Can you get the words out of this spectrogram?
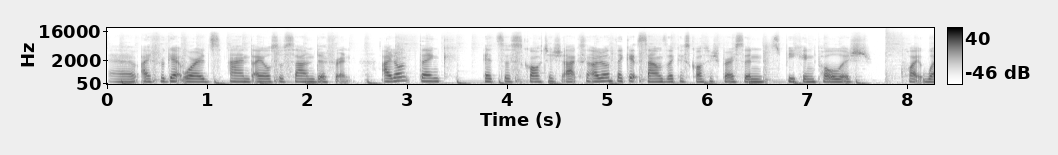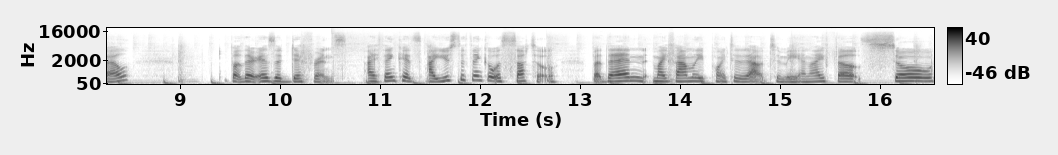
Uh, I forget words and I also sound different. I don't think it's a Scottish accent. I don't think it sounds like a Scottish person speaking Polish quite well. But there is a difference. I think it's I used to think it was subtle, but then my family pointed it out to me and I felt so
